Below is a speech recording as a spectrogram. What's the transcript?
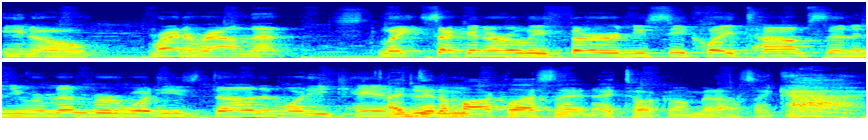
you know, right around that late second, early third, and you see Klay Thompson and you remember what he's done and what he can I do. did a mock last night and I took him and I was like, ah,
